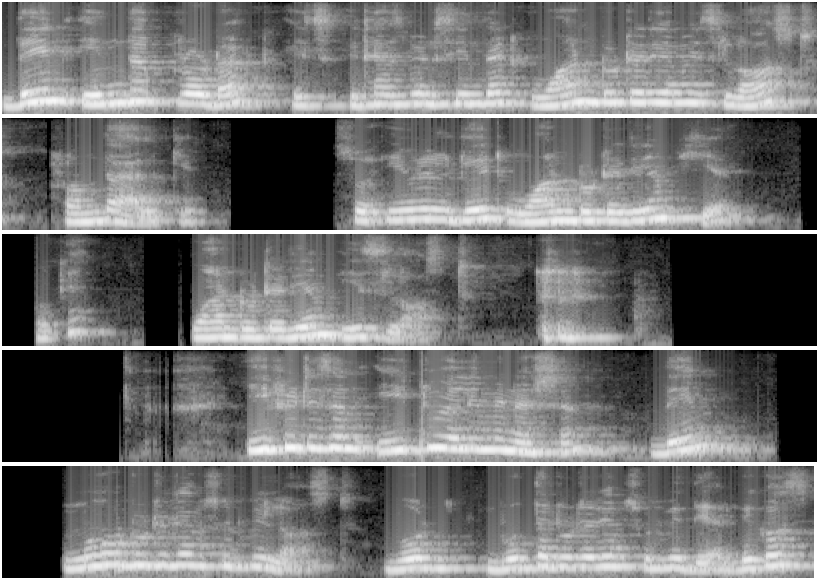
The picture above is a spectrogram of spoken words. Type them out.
Then in the product, it has been seen that one deuterium is lost from the alkene. So you will get one deuterium here. Okay, one deuterium is lost. If it is an E2 elimination, then no deuterium should be lost. Both, both the deuterium should be there because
